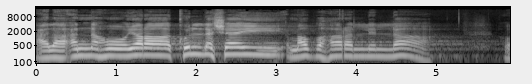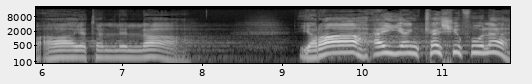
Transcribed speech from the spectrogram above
على أنه يرى كل شيء مظهرا لله وآية لله. يراه اي ينكشف له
